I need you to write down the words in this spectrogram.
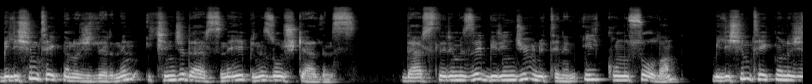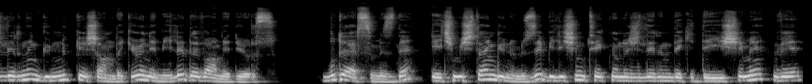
Bilişim teknolojilerinin ikinci dersine hepiniz hoş geldiniz. Derslerimize birinci ünitenin ilk konusu olan bilişim teknolojilerinin günlük yaşamdaki önemiyle devam ediyoruz. Bu dersimizde geçmişten günümüze bilişim teknolojilerindeki değişimi ve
